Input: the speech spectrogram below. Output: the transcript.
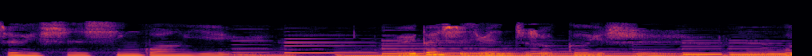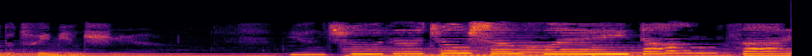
这里是星光夜雨。有一段时间，这首歌也是我的催眠曲。远处的钟声回荡在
